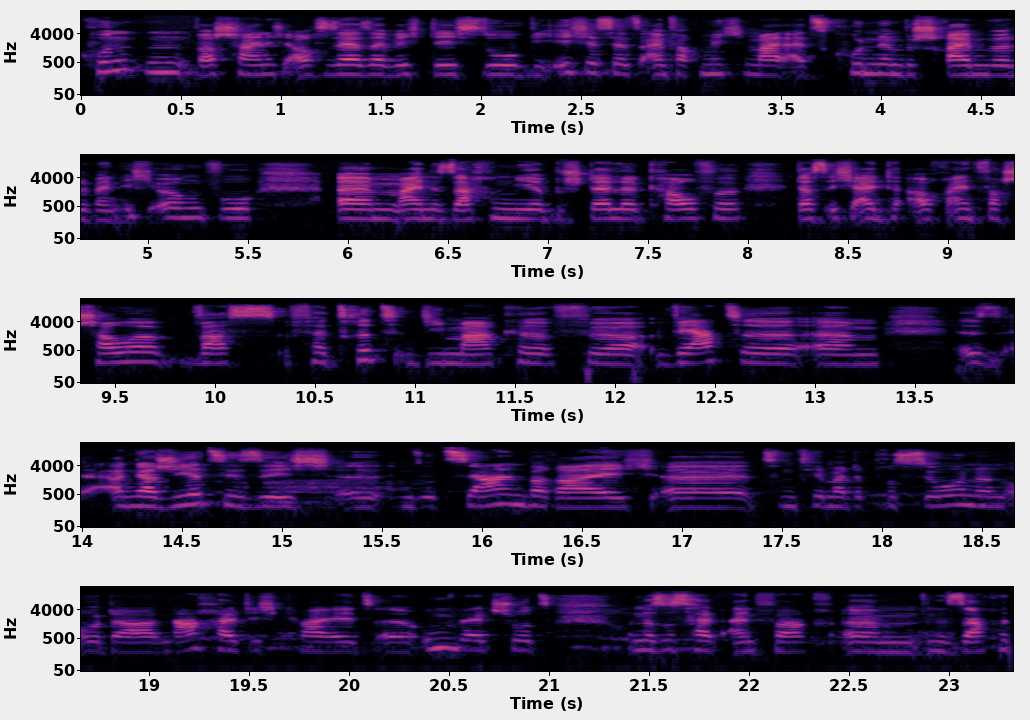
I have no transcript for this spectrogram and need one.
Kunden wahrscheinlich auch sehr, sehr wichtig, so wie ich es jetzt einfach mich mal als Kundin beschreiben würde, wenn ich irgendwo ähm, meine Sachen mir bestelle, kaufe, dass ich ein, auch einfach schaue, was vertritt die Marke für Werte, ähm, engagiert sie sich äh, im sozialen Bereich äh, zum Thema Depressionen oder Nachhaltigkeit, äh, Umweltschutz. Und das ist halt einfach ähm, ähm, eine Sache,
